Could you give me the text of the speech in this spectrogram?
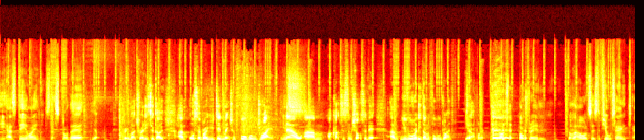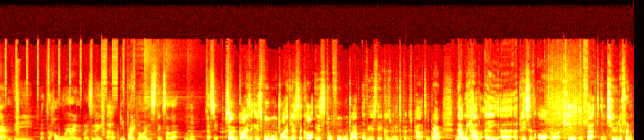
it has DI, so that's not there. Yep. Pretty much ready to go. Um, also, bro, you did mention four-wheel drive. Now, um, I'll cut to some shots of it. Um, you've already done the four-wheel drive Yeah, setup on it. Pretty much box straight in, got the whole, so it's the fuel tank and the like the whole rear end basically. Uh-huh. New brake lines, things like that. Mm-hmm. That's it. So guys, it is four-wheel drive. Yes, the car is still four-wheel drive, obviously, because we need to put this power to the ground. Now we have a, uh, a piece of artwork here, in fact, in two different,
